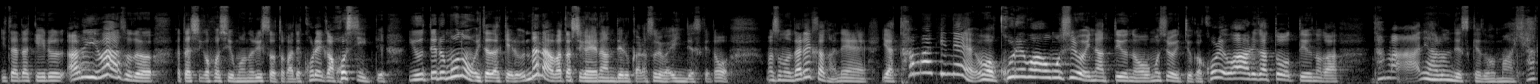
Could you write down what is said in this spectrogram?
いただける。あるいは、その、私が欲しいものリストとかで、これが欲しいって言うてるものをいただける。なら私が選んでるから、それはいいんですけど、まあ、その誰かがね、いや、たまにね、もうこれは面白いなっていうのを面白いっていうか、これはありがとうっていうのが、たまにあるんですけど、まあ、100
